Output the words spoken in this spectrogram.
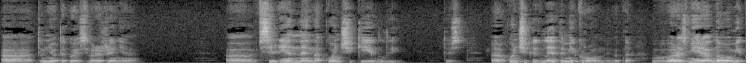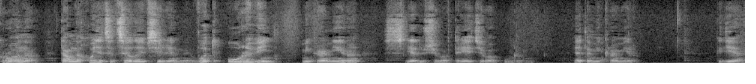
а, у него такое есть выражение, а, вселенная на кончике иглы. То есть а, кончик иглы это микроны. Вот в размере одного микрона там находится целая вселенная. Вот уровень микромира – следующего, третьего уровня. Это микромир, где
